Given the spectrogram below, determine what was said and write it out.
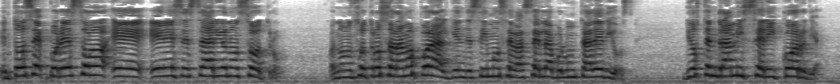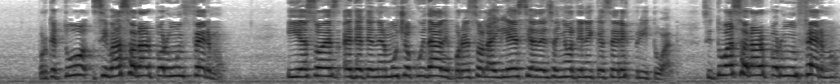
Entonces, por eso eh, es necesario nosotros, cuando nosotros oramos por alguien, decimos se va a hacer la voluntad de Dios. Dios tendrá misericordia. Porque tú, si vas a orar por un enfermo, y eso es, es de tener mucho cuidado, y por eso la iglesia del Señor tiene que ser espiritual. Si tú vas a orar por un enfermo,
